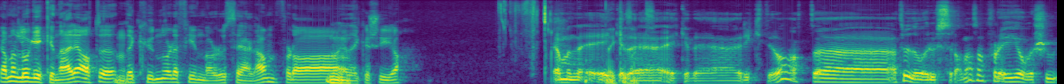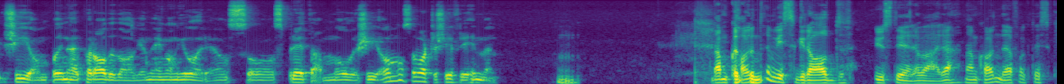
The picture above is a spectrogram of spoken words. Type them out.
Ja, men logikken der er at Mm. det er kun når det er finvær du ser dem, for da er det ikke skyer. Ja, men er Ikke ikke, det, er ikke det riktig, da? At, uh, jeg trodde det var russerne som fløy over skyene på denne paradedagen en gang i året, og så sprøyta de over skyene, og så ble det skyfri himmel. De kan til en viss grad justere været. De kan det, faktisk.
